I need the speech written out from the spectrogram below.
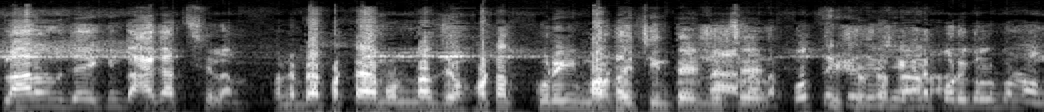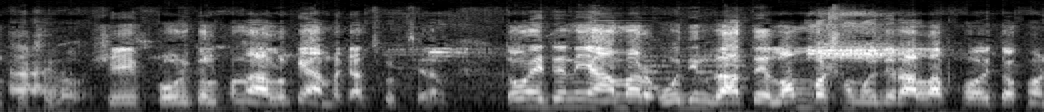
প্ল্যান অনুযায়ী কিন্তু আগাচ্ছিলাম। মানে ব্যাপারটা এমন না যে হঠাৎ করেই মাথায় চিন্তা এসেছে প্রত্যেকটা জিনিস এখানে। পরিকল্পনা অংশ হ্যাঁ। ছিল। সেই পরিকল্পনা আলোকে আমরা কাজ করছিলাম। তখন এটা নিয়ে আমার ওই দিন রাতে লম্বা সময় ধরে আলাপ হয়। তখন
